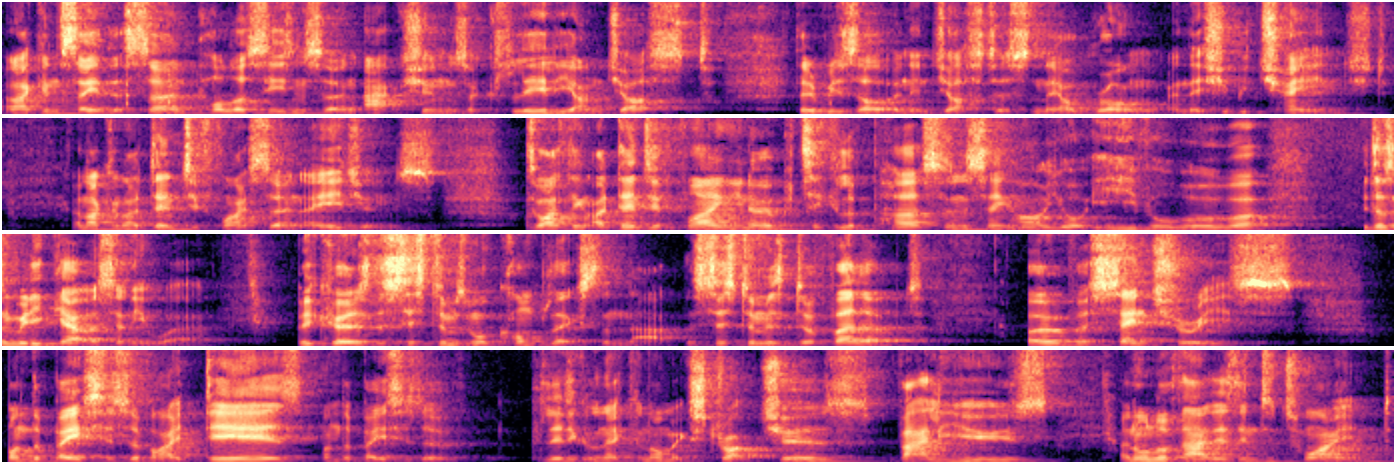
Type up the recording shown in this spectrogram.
and I can say that certain policies and certain actions are clearly unjust they result in injustice and they are wrong and they should be changed. And I can identify certain agents. So I think identifying, you know, a particular person and saying, oh, you're evil, blah, blah, blah, it doesn't really get us anywhere because the system's more complex than that. The system is developed over centuries on the basis of ideas, on the basis of political and economic structures, values, and all of that is intertwined.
